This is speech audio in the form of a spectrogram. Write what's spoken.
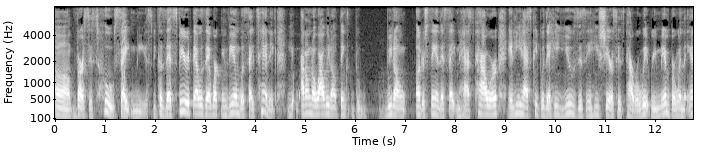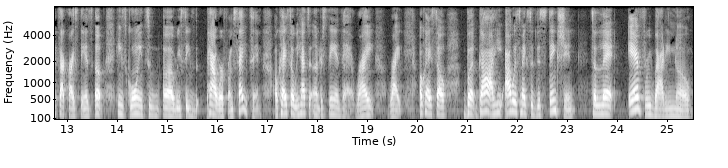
um, versus who Satan is, because that spirit that was at work in them was satanic. I don't know why we don't think we don't understand that Satan has power and he has people that he uses and he shares his power with. Remember, when the Antichrist stands up, he's going to uh, receive power from Satan. Okay, so we have to understand that, right? Right. Okay, so, but God, he always makes a distinction to let everybody know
